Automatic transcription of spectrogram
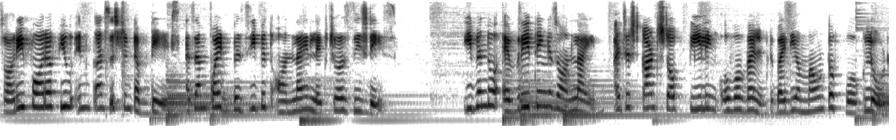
Sorry for a few inconsistent updates as I'm quite busy with online lectures these days. Even though everything is online, I just can't stop feeling overwhelmed by the amount of workload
